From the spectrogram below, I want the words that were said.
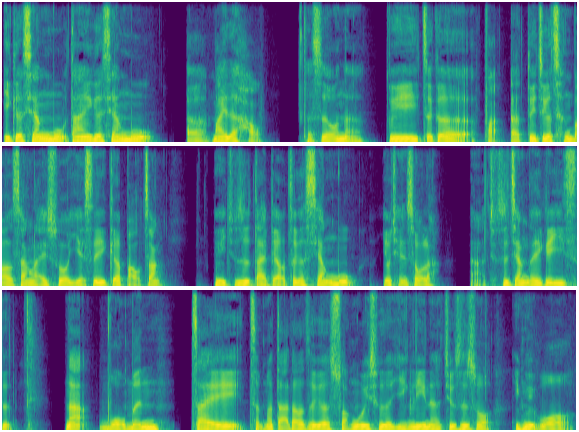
一个项目，当一个项目呃卖得好的时候呢，对这个发呃对这个承包商来说也是一个保障，因为就是代表这个项目有钱收了啊，就是这样的一个意思。那我们在怎么达到这个双位数的盈利呢？就是说，因为我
